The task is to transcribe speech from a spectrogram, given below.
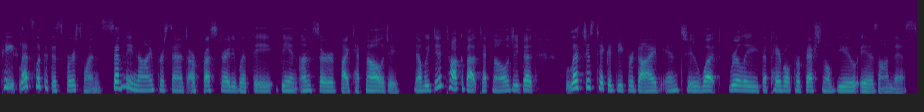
Pete, let's look at this first one. 79% are frustrated with the being unserved by technology. Now, we did talk about technology, but let's just take a deeper dive into what really the payroll professional view is on this.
